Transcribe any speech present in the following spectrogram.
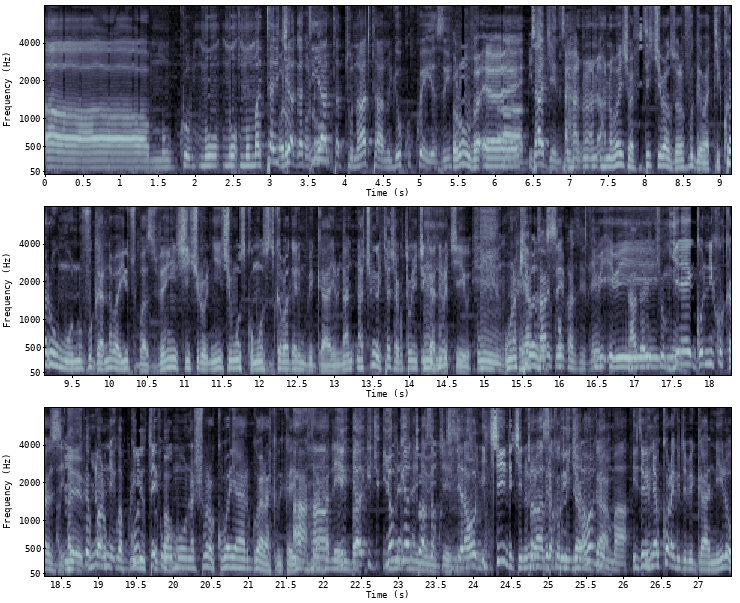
ah, mu- matariki hagati y'atatu n'atanu y'uku kwezi. Urumva Ah, eh, byagenze ahantu benshi bafite ikibazo baravuga bati ko ari umuntu uvugana n'aba youtubers benshi inshuro nyinshi umunsi ku munsi twabaga ari mu biganiro. Nta kimwe cyashaka kutabona ikiganiro cyiwe umuntu akibaza Kari ko se yego niko kazi. None gute uwo aho. muntu ashobora kuba yarwara i- iyo ngiyo turaza kukigeraho nyuma. ikindi kintu Turaza tujyaho nyuma. ibyo bintu yakoraga ibyo biganiro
